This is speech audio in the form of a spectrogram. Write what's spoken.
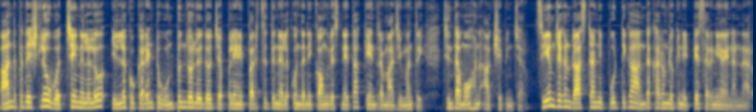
ఆంధ్రప్రదేశ్లో వచ్చే నెలలో ఇళ్ళకు కరెంటు ఉంటుందో లేదో చెప్పలేని పరిస్థితి నెలకొందని కాంగ్రెస్ నేత కేంద్ర మాజీ మంత్రి చింతామోహన్ ఆక్షేపించారు. సీఎం జగన్ రాష్ట్రాన్ని పూర్తిగా అంధకారంలోకి నెట్టేశారని ఆయన అన్నారు.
